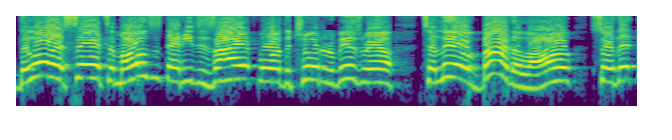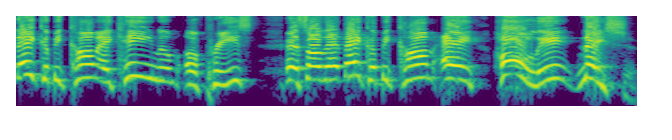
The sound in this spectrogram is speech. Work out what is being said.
The Lord said to Moses that he desired for the children of Israel to live by the law so that they could become a kingdom of priests and so that they could become a holy nation.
